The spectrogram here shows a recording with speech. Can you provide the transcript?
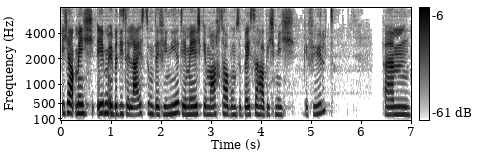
Ich habe mich eben über diese Leistung definiert. Je mehr ich gemacht habe, umso besser habe ich mich gefühlt. Ähm,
